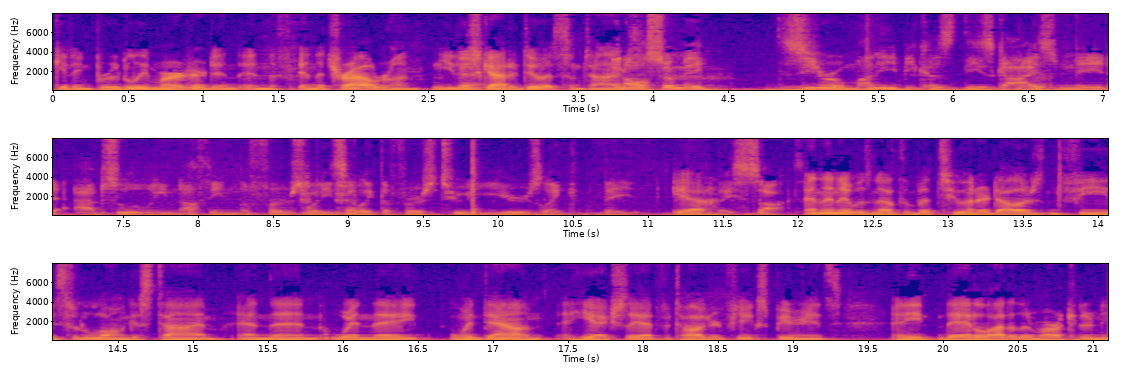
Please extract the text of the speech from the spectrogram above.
getting brutally murdered in, in the in the trial run. You just got to do it sometimes. and also make zero money because these guys made absolutely nothing the first what he said like the first 2 years like they Yeah. they sucked. and then it was nothing but two hundred dollars in fees for the longest time. And then when they went down, he actually had photography experience, and he they had a lot of their market in New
